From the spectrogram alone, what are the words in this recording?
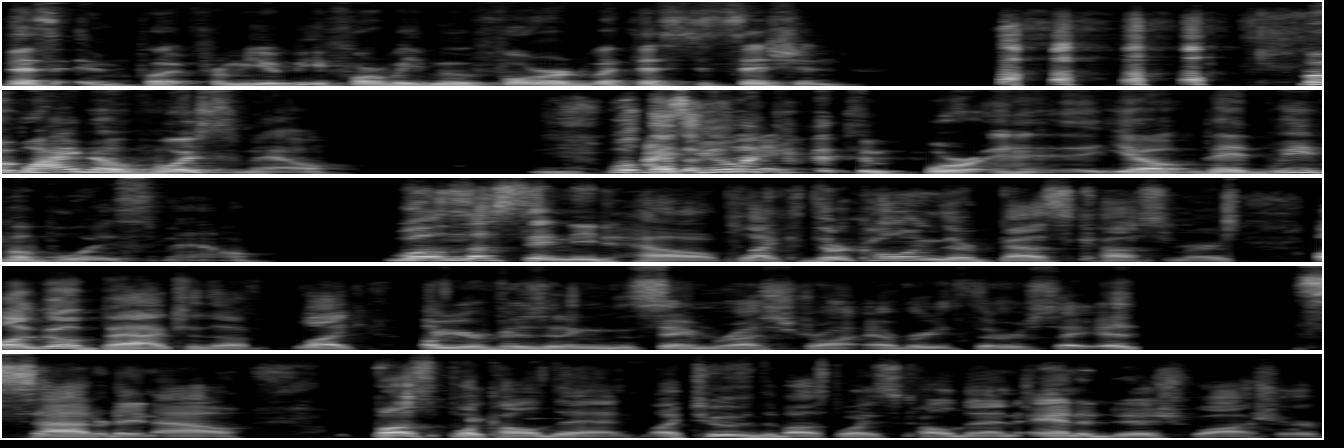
this input from you before we move forward with this decision. but why no voicemail? Well, I feel like if it's important, yo, they'd leave a voicemail. Well, unless they need help, like they're calling their best customers. I'll go back to the like, oh, you're visiting the same restaurant every Thursday. It's Saturday now. Busboy called in, like two of the busboys called in, and a dishwasher.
